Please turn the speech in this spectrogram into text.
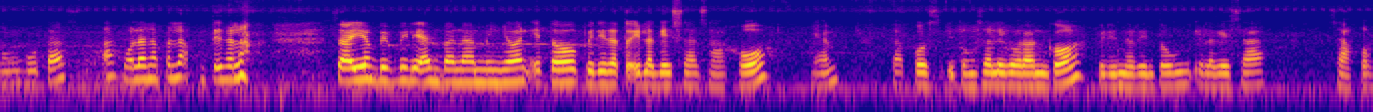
ng butas. Ah, wala na pala. Kunti na lang. So ayun, pipilian pa namin yon Ito, pwede na to ilagay sa sako. Yan. Tapos itong sa likuran ko, pwede na rin itong ilagay sa sako.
